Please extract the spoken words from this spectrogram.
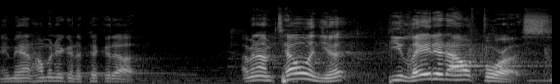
Amen. How many are going to pick it up? I mean, I'm telling you, he laid it out for us.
